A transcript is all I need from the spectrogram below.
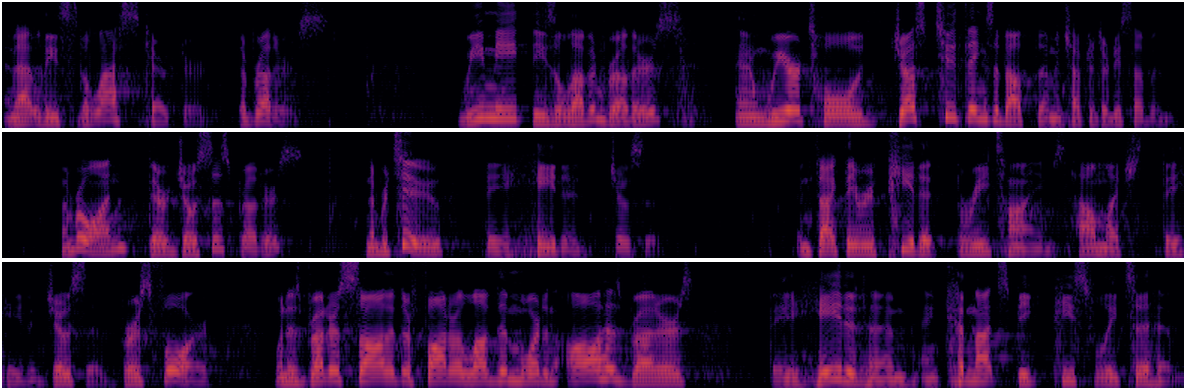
And that leads to the last character, the brothers. We meet these 11 brothers, and we are told just two things about them in chapter 37. Number one, they're Joseph's brothers. Number two, they hated Joseph. In fact, they repeat it three times how much they hated Joseph. Verse 4 When his brothers saw that their father loved him more than all his brothers, they hated him and could not speak peacefully to him.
